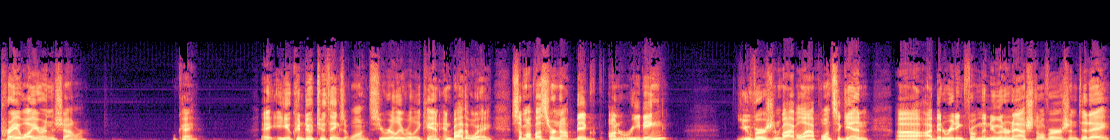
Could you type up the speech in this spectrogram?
Pray while you're in the shower. Okay? Eh, you can do two things at once. You really, really can. And by the way, some of us are not big on reading. YouVersion Bible app, once again, uh, I've been reading from the New International Version today.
